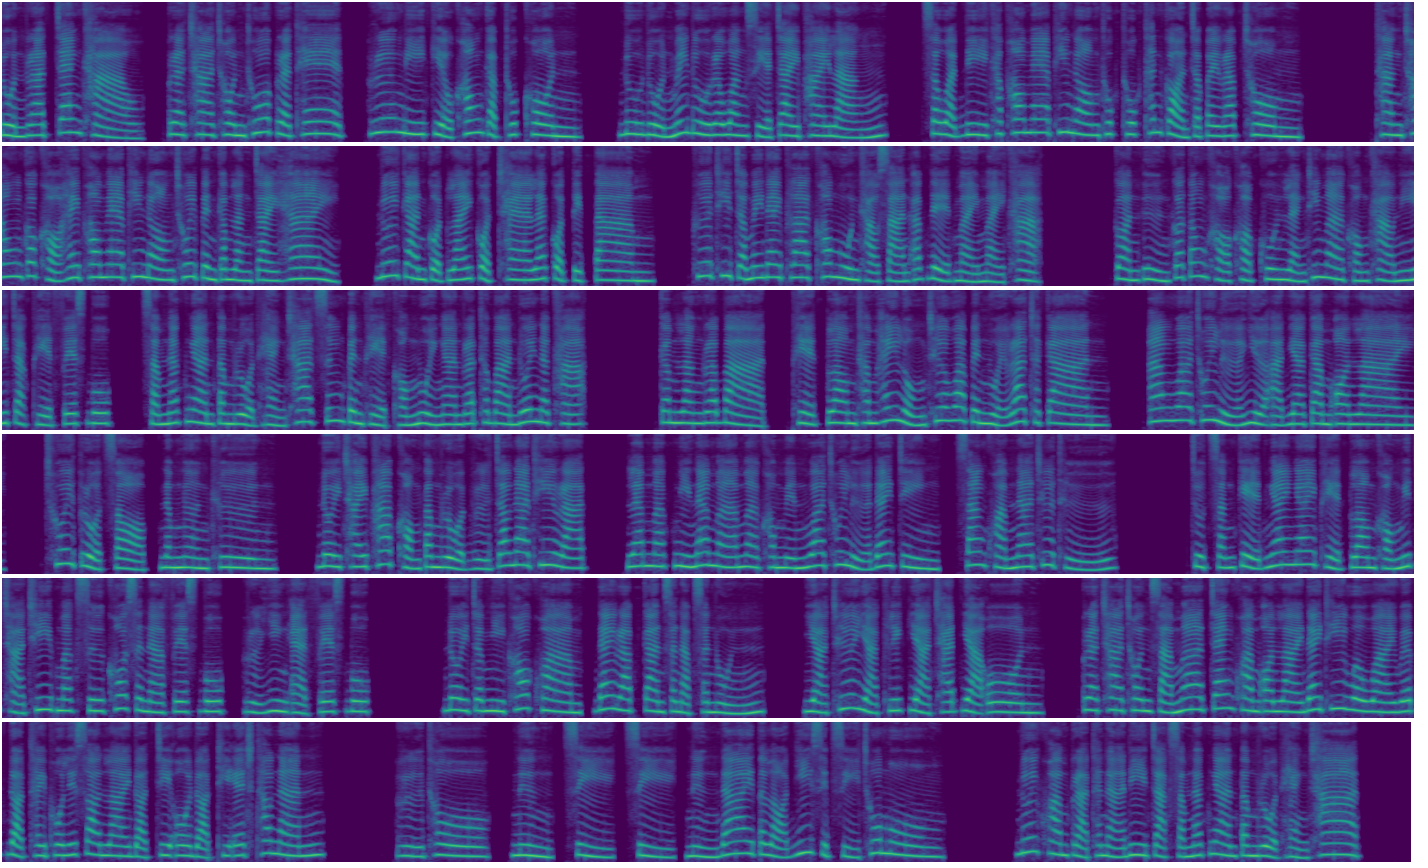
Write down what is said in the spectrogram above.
ด่วนรัฐแจ้งข่าว ประชาชนทั่วประเทศ เรื่องนี้เกี่ยวข้องกับทุกคน ดูด่วนไม่ดูระวังเสียใจภายหลัง สวัสดีค่ะพ่อแม่พี่น้องทุกๆท่านก่อนจะไปรับชม ทางช่องก็ขอให้พ่อแม่พี่น้องช่วยเป็นกำลังใจให้ ด้วยการกดไลค์กดแชร์และกดติดตาม เพื่อที่จะไม่ได้พลาดข้อมูลข่าวสารอัปเดตใหม่ ๆ ค่ะ ก่อนอื่นก็ต้องขอขอบคุณแหล่งที่มาของข่าวนี้จากเพจ Facebook สำนักงานตำรวจแห่งชาติซึ่งเป็นเพจของหน่วยงานรัฐบาลด้วยนะคะกำลังระบาด เพจปลอมทำให้หลงเชื่อว่าเป็นหน่วยราชการ อ้างว่าช่วยเหลือเหยื่ออาชญากรรมออนไลน์ ช่วยตรวจสอบนำเงินคืน โดยใช้ภาพของตำรวจหรือเจ้าหน้าที่รัฐ และมักมีหน้าม้ามาคอมเมนต์ว่าช่วยเหลือได้จริง สร้างความน่าเชื่อถือ จุดสังเกตง่ายๆ เพจปลอมของมิจฉาชีพมักซื้อโฆษณา Facebook หรือยิงแอด Facebook โดยจะมีข้อความได้รับการสนับสนุน อย่าเชื่ออย่าคลิกอย่าแชทอย่าโอน ประชาชนสามารถแจ้งความออนไลน์ได้ที่ www.thaipoliceonline.go.th เท่านั้น หรือโทร 1441 ได้ตลอด 24 ชั่วโมง ด้วยความปรารถนาดีจากสำนักงานตำรวจแห่งชาติ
